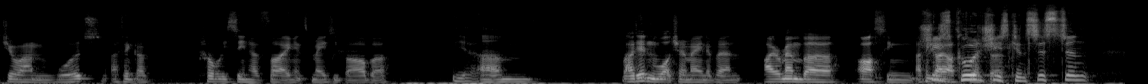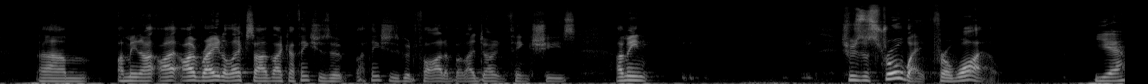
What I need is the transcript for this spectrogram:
Joanne Wood. I think I've probably seen her fight against Maycee Barber. Yeah. Um, I didn't watch her main event. I remember asking. I think I she's asked good. Twitter- She's consistent. Um, I mean, I, I, I rate Alexa. I Like, I think she's a, I think she's a good fighter, but I don't think she's. I mean, she was a strawweight for a while. yeah.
